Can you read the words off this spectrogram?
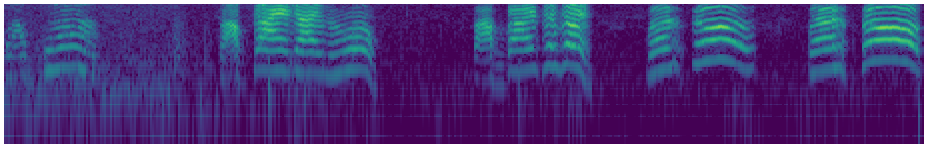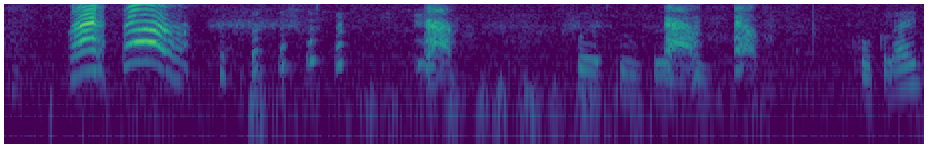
Papa. 来他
